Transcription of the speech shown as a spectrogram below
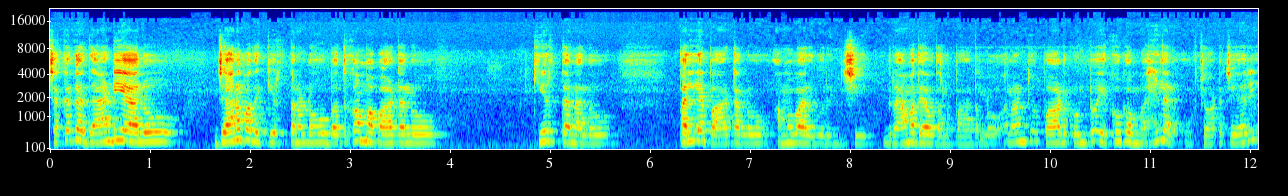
చక్కగా దాండియాలు జానపద కీర్తనలు బతుకమ్మ పాటలు కీర్తనలు పల్లె పాటలు అమ్మవారి గురించి గ్రామ దేవతల పాటలు అలాంటివి పాడుకుంటూ ఎక్కువగా మహిళలు ఒక చోట చేరి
